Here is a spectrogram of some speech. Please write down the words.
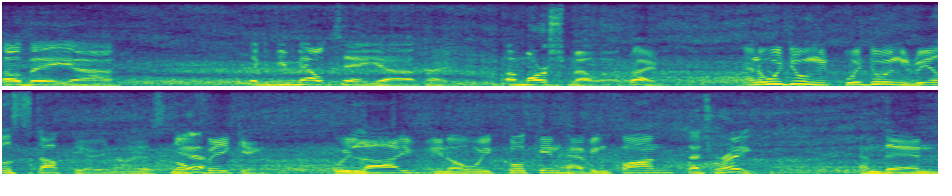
of a, uh, like if you melt a, uh, Right. a marshmallow. Right. And we're doing we're doing real stuff here, you know. There's no Yeah. faking. We're live, you know. we're cooking, having fun. That's right. and then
